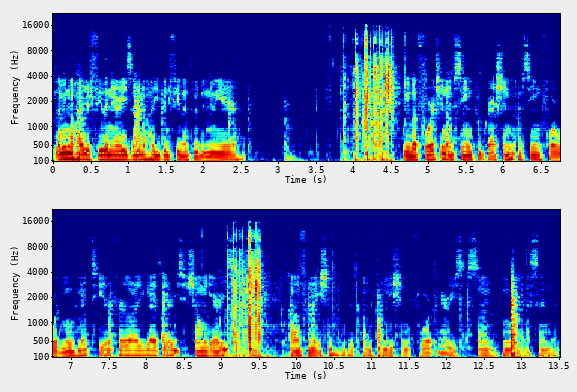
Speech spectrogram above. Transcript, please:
Let me know how you're feeling, Aries. Let me know how you've been feeling through the new year. Wheel of Fortune, I'm seeing progression. I'm seeing forward movement here for a lot of you guys, Aries. Show me Aries. Confirmation. The confirmation for Aries, Sun, Moon, Ascendant.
